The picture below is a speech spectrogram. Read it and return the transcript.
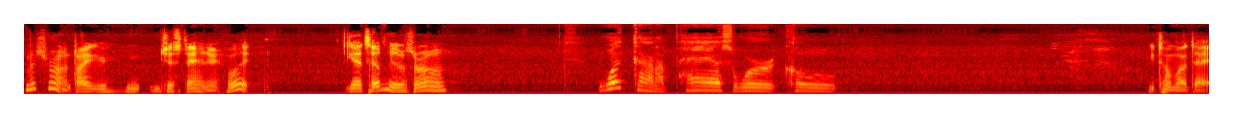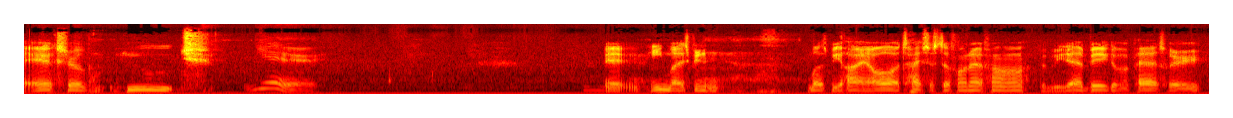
What's wrong, Tiger? You just stand there. What? You gotta tell me what's wrong. What kind of password code? You talking about that extra huge? Yeah. Yeah, he must be must be hiding all types of stuff on that phone to be that big of a password. Stop calling me that.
